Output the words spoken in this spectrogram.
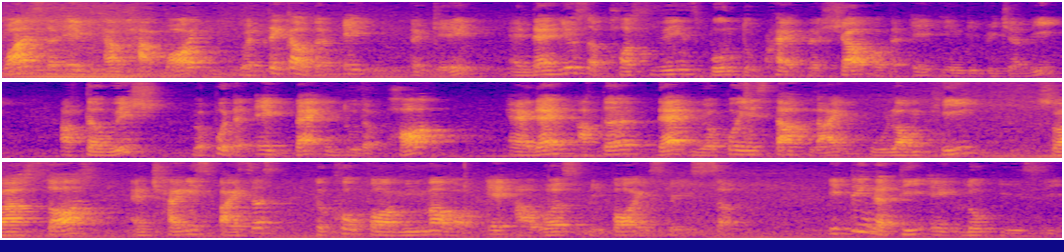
Once the egg becomes hard boiled, we'll take out the egg again and then use a porcelain spoon to crack the shell of the egg individually. After which, we'll put the egg back into the pot and then after that, we'll put in stuff like oolong tea, soya sauce, and Chinese spices to cook for a minimum of 8 hours before it's being served. Eating the tea egg look easy,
